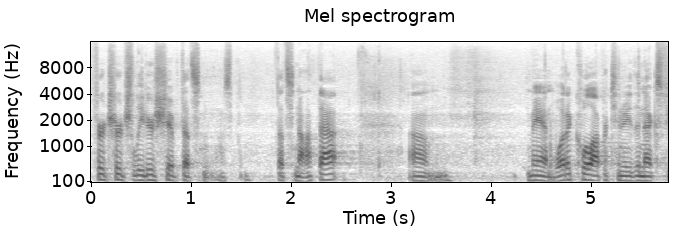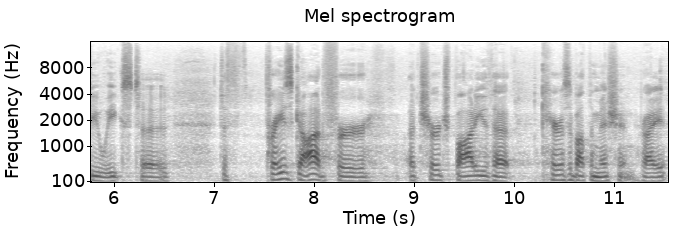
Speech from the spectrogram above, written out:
for church leadership that's, that's not that. Um, man, what a cool opportunity the next few weeks to, to praise God for a church body that cares about the mission, right?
